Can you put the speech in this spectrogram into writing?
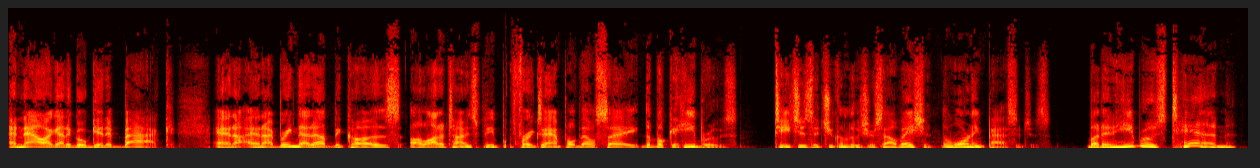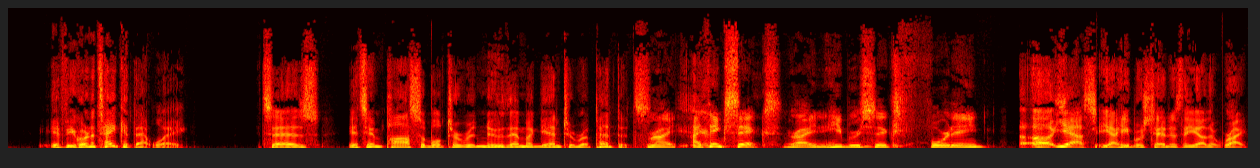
and now I got to go get it back. And I, and I bring that up because a lot of times people, for example, they'll say the book of Hebrews teaches that you can lose your salvation, the warning passages. But in Hebrews 10, if you're going to take it that way, it says it's impossible to renew them again to repentance. Right. I think six, right? Hebrews 6, 4 to 8. Uh, yes, yeah, Hebrews 10 is the other. Right.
